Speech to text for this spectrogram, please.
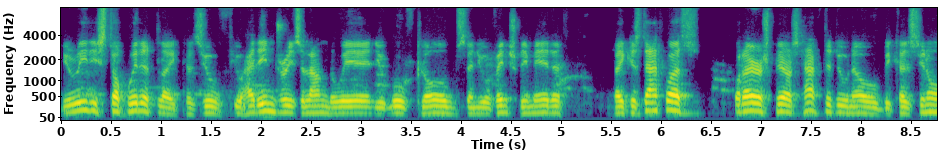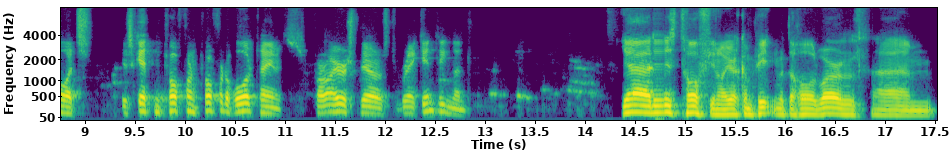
you really stuck with it, like, because you've you had injuries along the way and you moved clubs and you eventually made it. Like, is that what what Irish players have to do now? Because you know it's it's getting tougher and tougher the whole time for Irish players to break into England. Yeah, it is tough. You know, you're competing with the whole world. Um,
